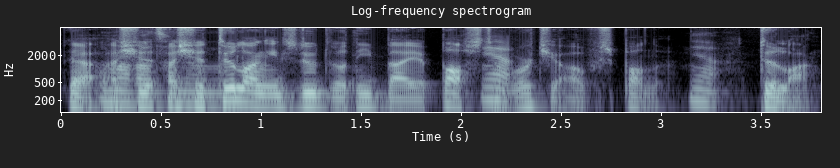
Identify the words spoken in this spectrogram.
Ja, als je, als je te lang iets doet wat niet bij je past, dan word je overspannen. Ja. Te lang.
